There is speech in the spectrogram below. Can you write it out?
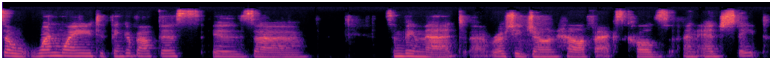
so one way to think about this is uh, something that uh, Roshi Joan Halifax calls an edge state.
